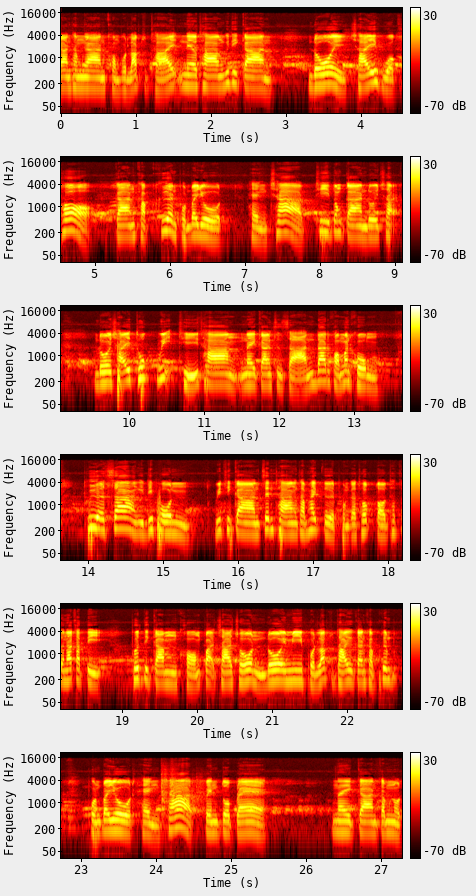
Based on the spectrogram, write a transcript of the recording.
การทำงานของผลลัพธ์สุดท้าย แนวทางวิธีการ โดยใช้หัวข้อการขับเคลื่อนผลประโยชน์ แห่งชาติที่ต้องการโดยใช้โดยใช้ทุกวิถีทางในการสื่อสารด้านความมั่นคง พื่อสร้างอิทธิพล วิธีการเส้นทางทำให้เกิดผลกระทบต่อทัศนคติ พฤติกรรมของประชาชน โดยมีผลลัพธ์สุดท้ายคือการขับเคลื่อนผลประโยชน์แห่งชาติเป็นตัวแปร ในการกำหนด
